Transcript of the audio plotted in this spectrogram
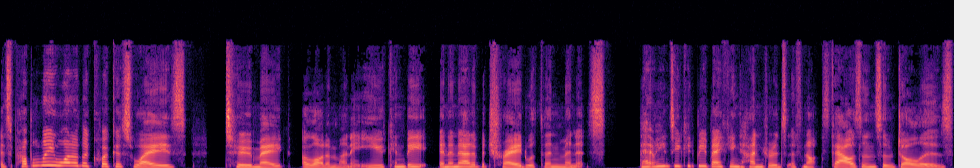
it's probably one of the quickest ways to make a lot of money. You can be in and out of a trade within minutes. That means you could be making hundreds, if not thousands of dollars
